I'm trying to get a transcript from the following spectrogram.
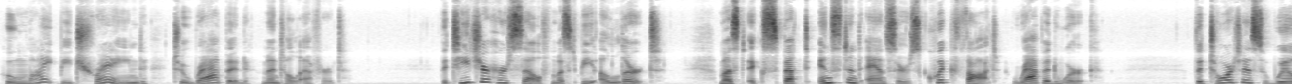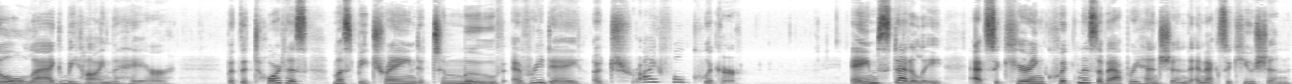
who might be trained to rapid mental effort. The teacher herself must be alert, must expect instant answers, quick thought, rapid work. The tortoise will lag behind the hare, but the tortoise must be trained to move every day a trifle quicker. Aim steadily at securing quickness of apprehension and execution,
